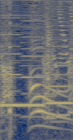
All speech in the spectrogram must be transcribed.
Oh,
